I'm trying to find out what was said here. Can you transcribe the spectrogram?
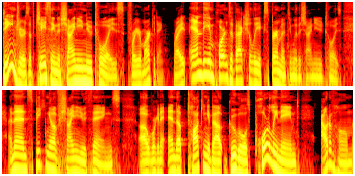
dangers of chasing the shiny new toys for your marketing, right? And the importance of actually experimenting with the shiny new toys. And then, speaking of shiny new things, uh, we're going to end up talking about Google's poorly named out of home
